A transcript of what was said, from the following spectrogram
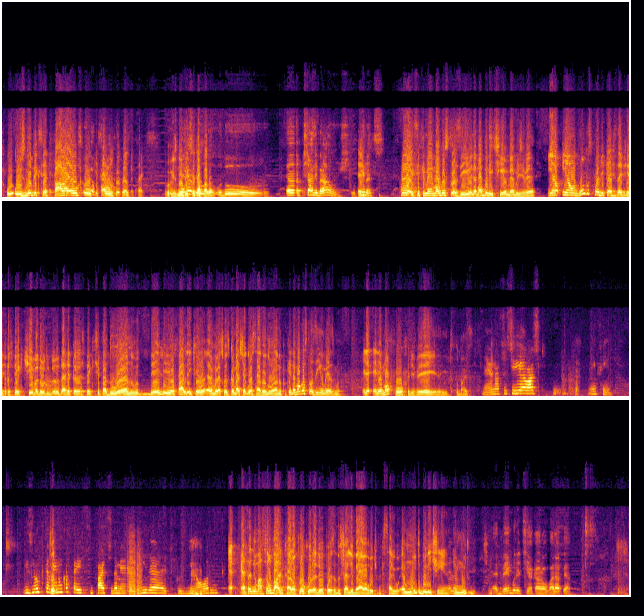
O, o Snoopy que você fala é o, o que saiu dois anos atrás. O Snoopy é, que você tá do- falando. O do. É o Charlie Brown, o É. Peanuts. Pô, esse filme é mó gostosinho, ele é mó bonitinho mesmo de ver. Em, em algum dos podcasts da de retrospectiva, do- do- da retrospectiva do ano dele, eu falei que eu- era uma das coisas que eu mais tinha gostado no ano, porque ele é mó gostosinho mesmo. Ele, ele é mó fofo de ver e, e tudo mais. É, Eu não assisti, eu acho que. Enfim. Snoopy também Tu- nunca fez parte da minha vida, tipo, ignoro. É- essa animação vale, Carol. Procura depois a do Charlie Brown, a última que saiu. É muito bonitinha. É Beleza. muito bonitinha. É bem bonitinha, Carol, vale a pena.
